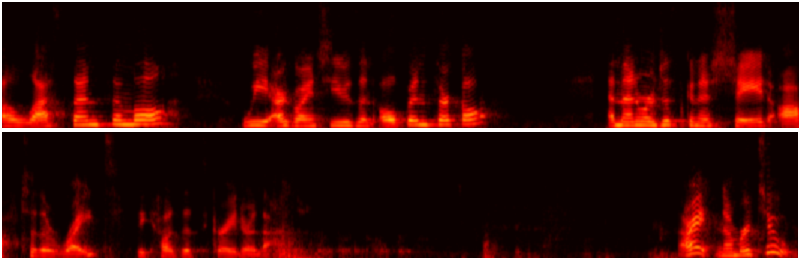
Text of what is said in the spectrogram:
a less than symbol, we are going to use an open circle, and then we're just going to shade off to the right because it's greater than. All right, number two.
